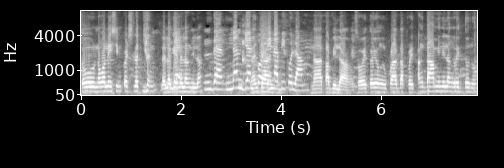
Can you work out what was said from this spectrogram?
So, nawala yung SIM card slot yan. Lalagyan na lang nila. Then, nandyan po, Nandyan. tinabi ko lang. na tabi lang. So ito yung product red. Ang dami nilang red doon, no.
